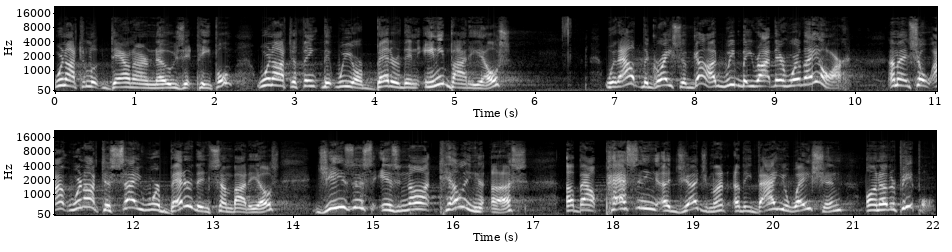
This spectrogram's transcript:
We're not to look down our nose at people. We're not to think that we are better than anybody else. Without the grace of God, we'd be right there where they are. I mean, so I, we're not to say we're better than somebody else. Jesus is not telling us about passing a judgment of evaluation on other people.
